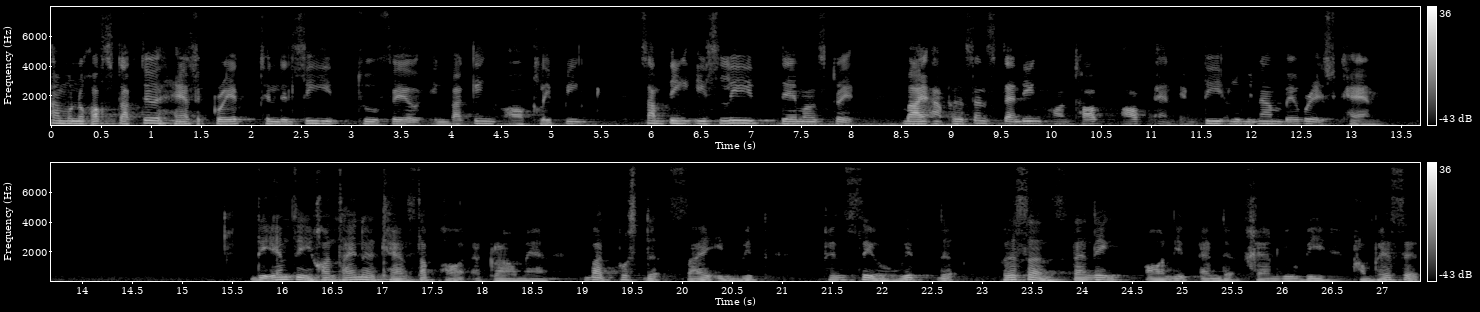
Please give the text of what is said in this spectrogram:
A monocoque structure has a great tendency to fail in buckling or crippling, something easily demonstrated by a person standing on top of an empty aluminum beverage can. The empty container can support a groundman, but push the side in with pencil with the person standing on it and the can will be compressed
